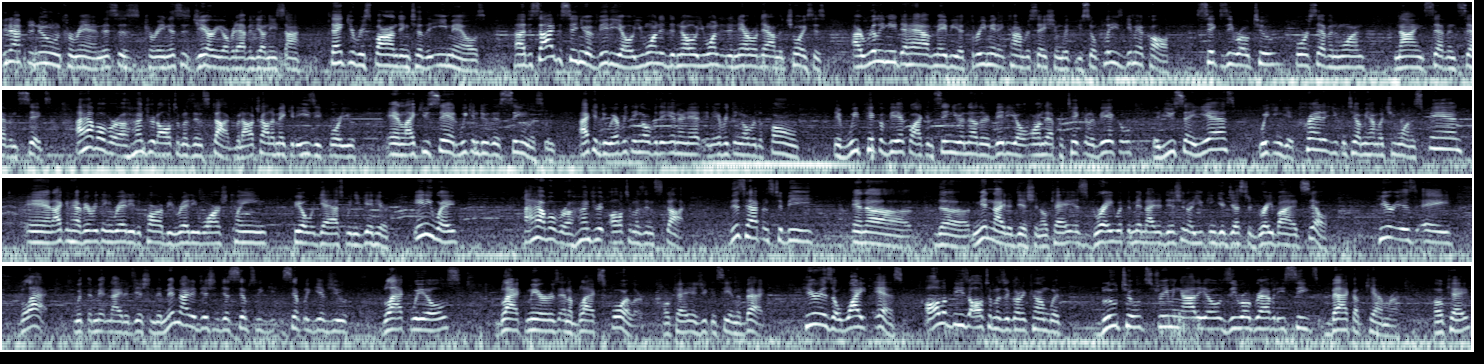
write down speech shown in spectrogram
Good afternoon, Corinne. This is Corinne. This is Jerry over at Avondale Nissan. Thank you responding to the emails. I uh, decided to send you a video. You wanted to know, you wanted to narrow down the choices. I really need to have maybe a three minute conversation with you. So please give me a call, 602-471-9776. I have over a 100 Altimas in stock, but I'll try to make it easy for you. And like you said, we can do this seamlessly. I can do everything over the internet and everything over the phone if we pick a vehicle, I can send you another video on that particular vehicle. If you say yes, we can get credit. You can tell me how much you want to spend and I can have everything ready. The car will be ready, washed, clean, filled with gas when you get here. Anyway, I have over 100 Altimas in stock. This happens to be in uh, the Midnight Edition, okay? It's gray with the Midnight Edition or you can get just a gray by itself. Here is a black with the Midnight Edition. The Midnight Edition just simply, simply gives you black wheels, black mirrors, and a black spoiler, okay, as you can see in the back. Here is a white S. All of these Altimas are gonna come with Bluetooth, streaming audio, zero gravity seats, backup camera, okay?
